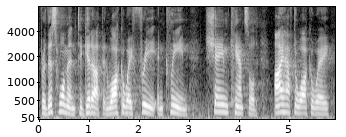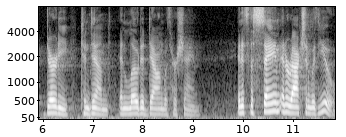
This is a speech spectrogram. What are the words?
for this woman to get up and walk away free and clean, shame canceled, I have to walk away dirty, condemned, and loaded down with her shame. And it's the same interaction with you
